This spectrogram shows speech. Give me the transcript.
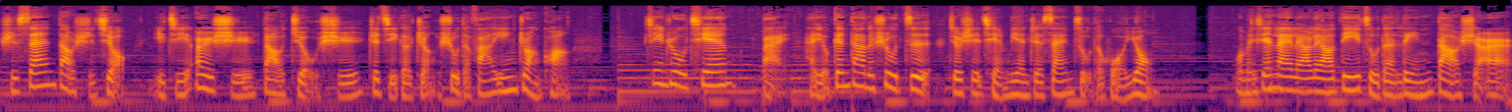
十三到十九以及二十到九十这几个整数的发音状况。进入千、百还有更大的数字，就是前面这三组的活用。我们先来聊聊第一组的零到十二。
